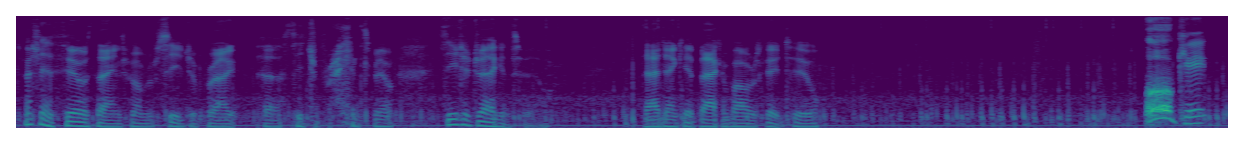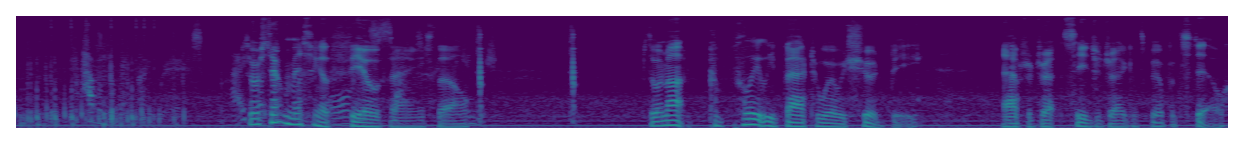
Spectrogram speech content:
Especially a few things from Siege of Bra uh, Siege of Dragonspear. Siege of Dragonspear. That I didn't get back in Baldur's Gate 2. Okay. So we're still missing a few things, though. So we're not completely back to where we should be after Dra Siege of Dragonspear, but still.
